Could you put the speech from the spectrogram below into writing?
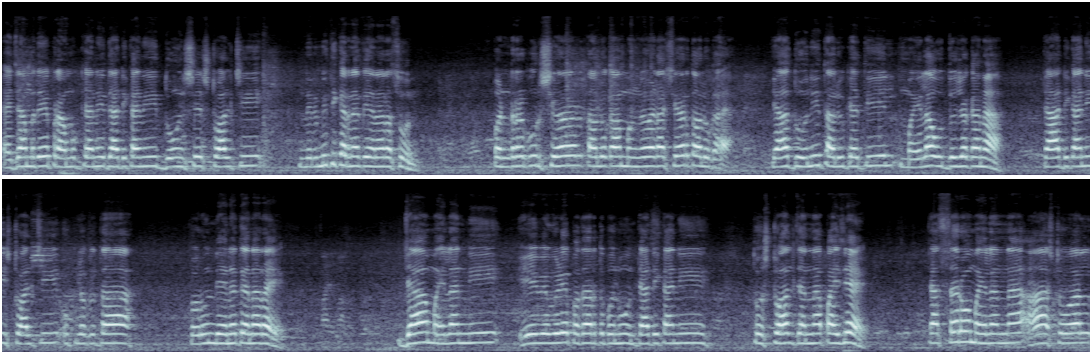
याच्यामध्ये प्रामुख्याने त्या ठिकाणी दोनशे स्टॉलची निर्मिती करण्यात येणार असून पंढरपूर शहर तालुका मंगळवाडा शहर तालुका या दोन्ही तालुक्यातील महिला उद्योजकांना त्या ठिकाणी स्टॉलची उपलब्धता करून देण्यात येणार आहे. ज्या महिलांनी हे वेगवेगळे पदार्थ बनवून त्या ठिकाणी तो स्टॉल ज्यांना पाहिजे आहे त्या सर्व महिलांना हा स्टॉल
